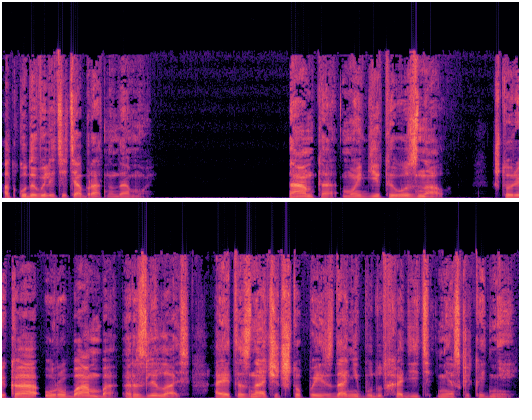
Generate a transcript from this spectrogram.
откуда вылететь обратно домой. Там-то мой гид и узнал, что река Урубамба разлилась, а это значит, что поезда не будут ходить несколько дней.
